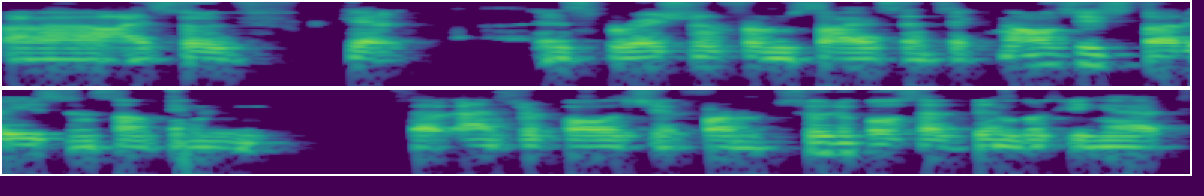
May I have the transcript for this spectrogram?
Uh, I sort of get inspiration from science and technology studies and something that anthropology of pharmaceuticals have been looking at,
